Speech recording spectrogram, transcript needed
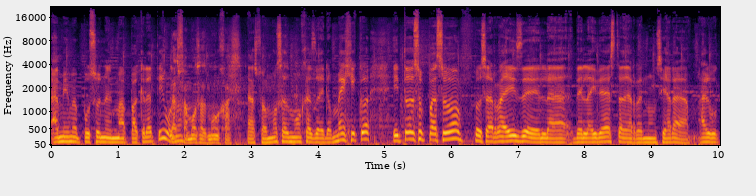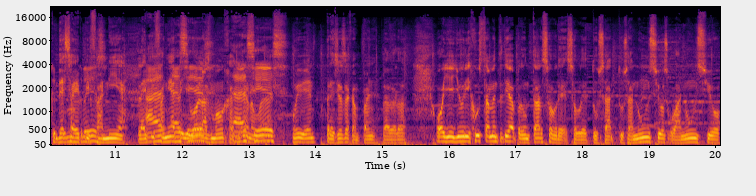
a mí me puso en el mapa creativo. Las famosas monjas. Las famosas monjas de Aeroméxico y todo eso pasó pues a raíz de la, de la idea esta de renunciar a algo que... De esa epifanía. La epifanía te llevó a las monjas. Así Así es. Muy bien, preciosa campaña, la verdad. Oye, Yuri, justamente te iba a preguntar sobre, sobre tus, tus anuncios o anuncio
